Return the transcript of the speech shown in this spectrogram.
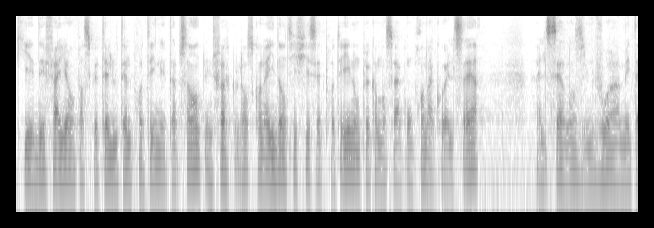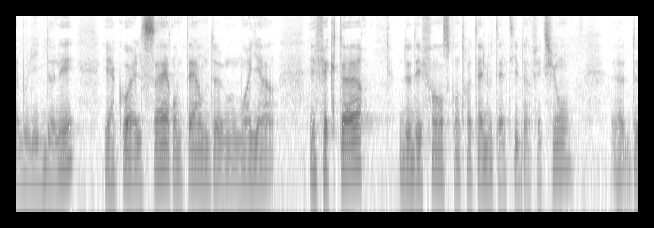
qui est défaillant parce que telle ou telle protéine est absente, une fois que lorsqu'on a identifié cette protéine, on peut commencer à comprendre à quoi elle sert elle sert dans une voie métabolique donnée, et à quoi elle sert en termes de moyens effecteurs de défense contre tel ou tel type d'infection, euh, de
